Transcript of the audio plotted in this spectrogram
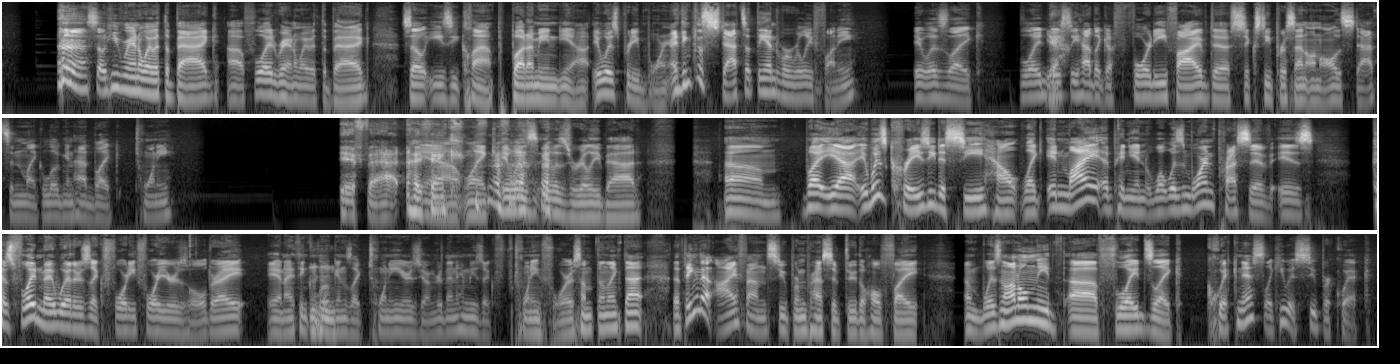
so he ran away with the bag. Uh, Floyd ran away with the bag. So easy clap. But I mean, yeah, it was pretty boring. I think the stats at the end were really funny. It was like Floyd Yeah. basically had like a forty-five to sixty percent on all his stats, and like Logan had like twenty if that i yeah, think like it was it was really bad. Um but yeah, it was crazy to see how like in my opinion what was more impressive is cuz Floyd Mayweather's like 44 years old, right? And I think Mhm. Logan's like 20 years younger than him. He's like 24 or something like that. The thing that I found super impressive through the whole fight um, was not only uh Floyd's like quickness, like he was super quick.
